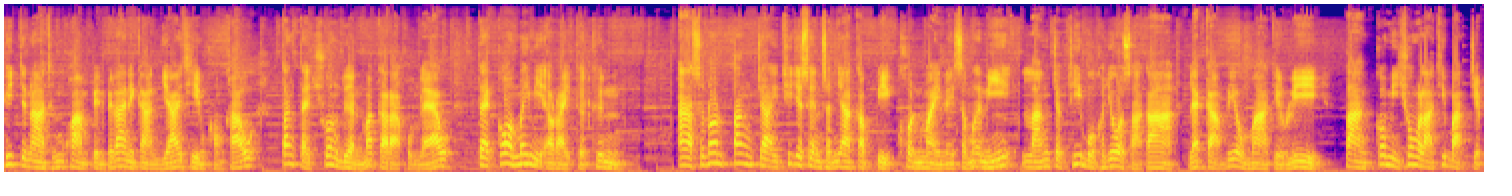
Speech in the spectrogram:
พิจารณาถึงความเป็นไปได้ในการย้ายทีมของเขา ตั้งแต่ช่วงเดือนมกราคมแล้ว แต่ก็ไม่มีอะไรเกิดขึ้น อาร์เซนอลตั้งใจที่จะเซ็นสัญญากับปีกคนใหม่ในซัมเมอร์นี้ หลังจากที่โบคาโยสาก้าและกาเบรียลมาติลลี่ต่างก็มีช่วงเวลาที่บาดเจ็บ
